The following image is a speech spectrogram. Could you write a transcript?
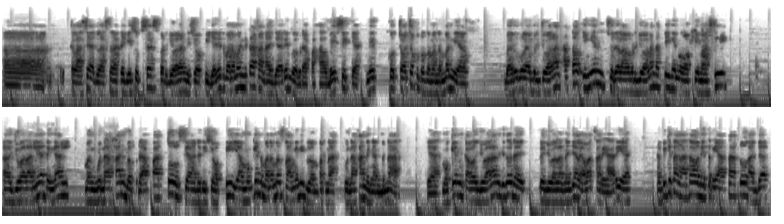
uh, kelasnya adalah strategi sukses berjualan di Shopee. Jadi teman-teman kita akan ajarin beberapa hal basic ya. Ini cocok untuk teman-teman yang baru mulai berjualan atau ingin sudah lama berjualan tapi ingin mengoptimasi uh, jualannya dengan menggunakan beberapa tools yang ada di Shopee yang mungkin teman-teman selama ini belum pernah gunakan dengan benar ya mungkin kalau jualan kita udah udah jualan aja lewat sehari-hari ya tapi kita nggak tahu nih ternyata tuh ada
